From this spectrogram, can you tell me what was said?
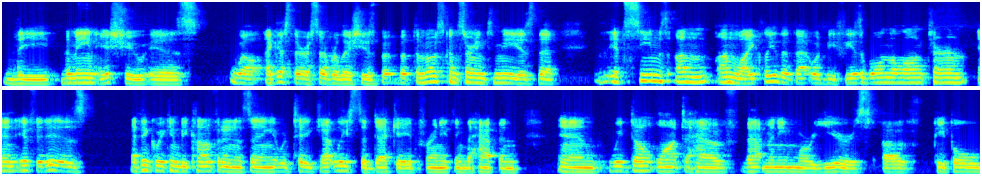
the the main issue is well, I guess there are several issues, but but the most concerning to me is that it seems un, unlikely that that would be feasible in the long term. And if it is, I think we can be confident in saying it would take at least a decade for anything to happen. And we don't want to have that many more years of people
